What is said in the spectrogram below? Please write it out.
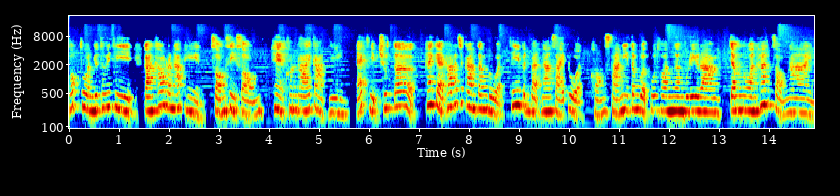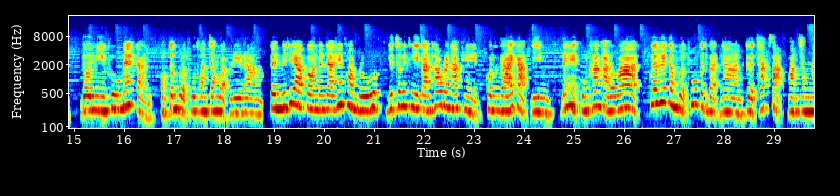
ทบทวนยุทธวิธี การเข้าระงับเหตุ 242 เหตุคนร้ายกาดยิง Active Shooter ให้แก่ข้าราชการตำรวจที่ปฏิบัติงานสายตรวจของสถานีตำรวจภูธรเมืองบุรีรัมย์จำนวน 52 นาย โดยมีครูแม่ไก่ของตำรวจภูธรจังหวัดบุรีรัมย์เป็นวิทยากรบรรยายให้ความรู้ ยุทธวิธีการเข้าระงับเหตุ คนร้ายกาดยิง และเหตุคุ้มข้างอารวาสเพื่อให้ตำรวจผู้ปฏิบัติงานเกิดทักษะความชำน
